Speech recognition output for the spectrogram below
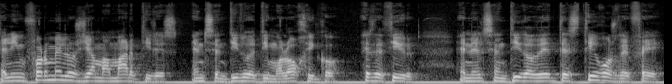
El informe los llama mártires en sentido etimológico, es decir, en el sentido de testigos de fe,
